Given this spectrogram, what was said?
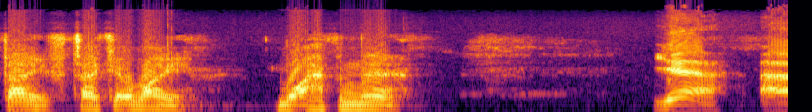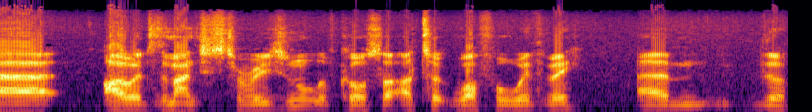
Dave, take it away. What happened there? Yeah, uh, I went to the Manchester Regional. Of course, I, I took Waffle with me. Um, the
